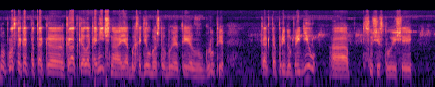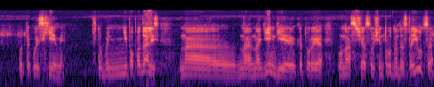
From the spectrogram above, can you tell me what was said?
Ну, просто как-то так э, кратко и лаконично. Я бы хотел бы, чтобы ты в группе как-то предупредил о существующей вот такой схеме, чтобы не попадались на, на, на деньги, которые у нас сейчас очень трудно достаются,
